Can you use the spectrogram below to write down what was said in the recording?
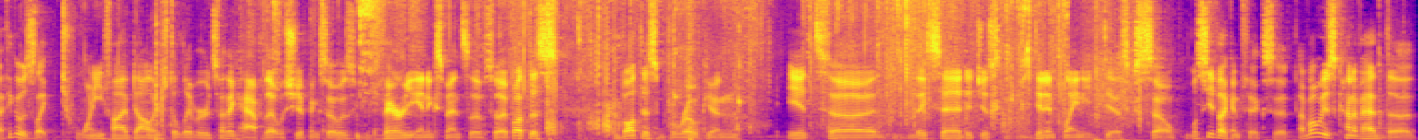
I think it was like $25 delivered, so I think half of that was shipping, so it was very inexpensive. So I bought this, I bought this broken. It, uh, they said it just didn't play any discs, so we'll see if I can fix it. I've always kind of had the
